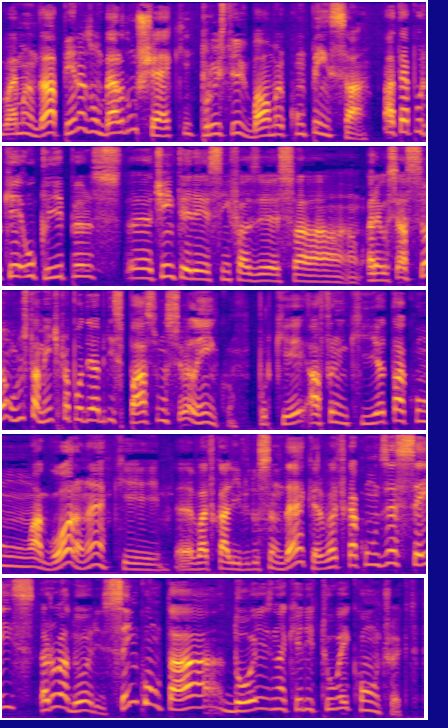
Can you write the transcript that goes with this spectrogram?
vai mandar apenas um belo de um cheque para o Steve Ballmer compensar. Até porque o Clippers eh, tinha interesse em fazer essa negociação justamente para poder abrir espaço no seu elenco, porque a franquia está com agora, né, que eh, vai ficar livre do Sandecker, vai ficar com 16 jogadores, sem contar dois naquele two-way contract.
